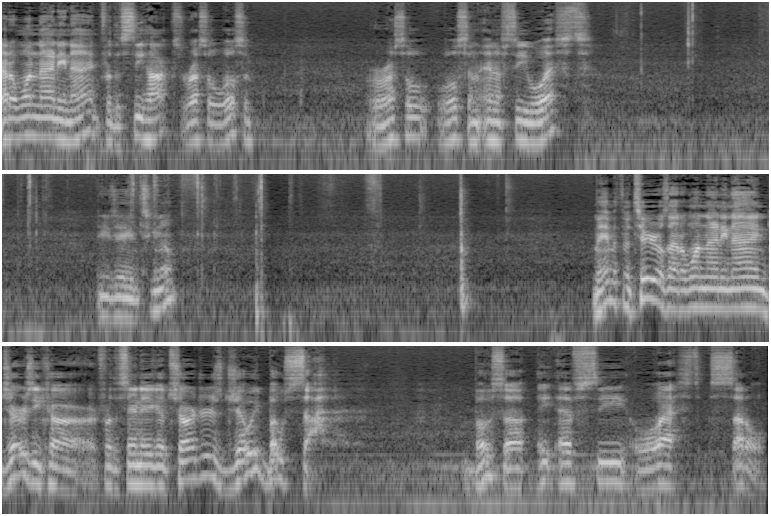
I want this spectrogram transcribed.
Out of 199 for the Seahawks, Russell Wilson. Russell Wilson, NFC West. DJ Antino. Mammoth Materials out of 199 jersey card for the San Diego Chargers, Joey Bosa. Bosa, AFC West, subtle.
